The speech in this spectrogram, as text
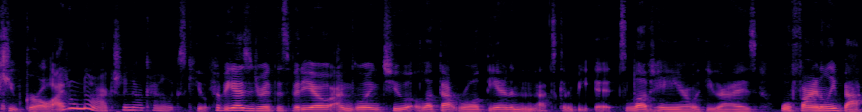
cute girl. I don't know. Actually, now it kind of looks cute. Hope you guys enjoyed this video. I'm going to let that roll at the end, and then that's gonna be it. Loved hanging out with you guys. We'll finally ba-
